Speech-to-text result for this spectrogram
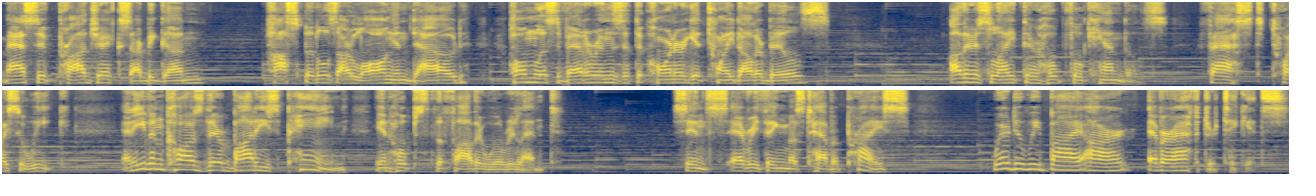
Massive projects are begun, hospitals are long endowed, homeless veterans at the corner get $20 bills. Others light their hopeful candles, fast twice a week, and even cause their bodies pain in hopes the Father will relent. Since everything must have a price, where do we buy our ever after tickets?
